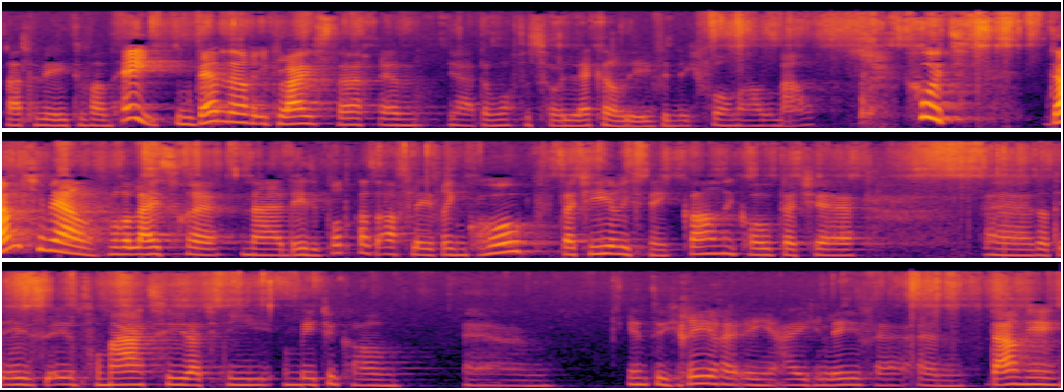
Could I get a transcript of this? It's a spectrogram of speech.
laten weten van... hey, ik ben er, ik luister. En ja, dan wordt het zo lekker levendig voor me allemaal. Goed, dankjewel voor het luisteren naar deze podcastaflevering. Ik hoop dat je hier iets mee kan. Ik hoop dat je uh, dat deze informatie, dat je die een beetje kan uh, integreren in je eigen leven. En daarmee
